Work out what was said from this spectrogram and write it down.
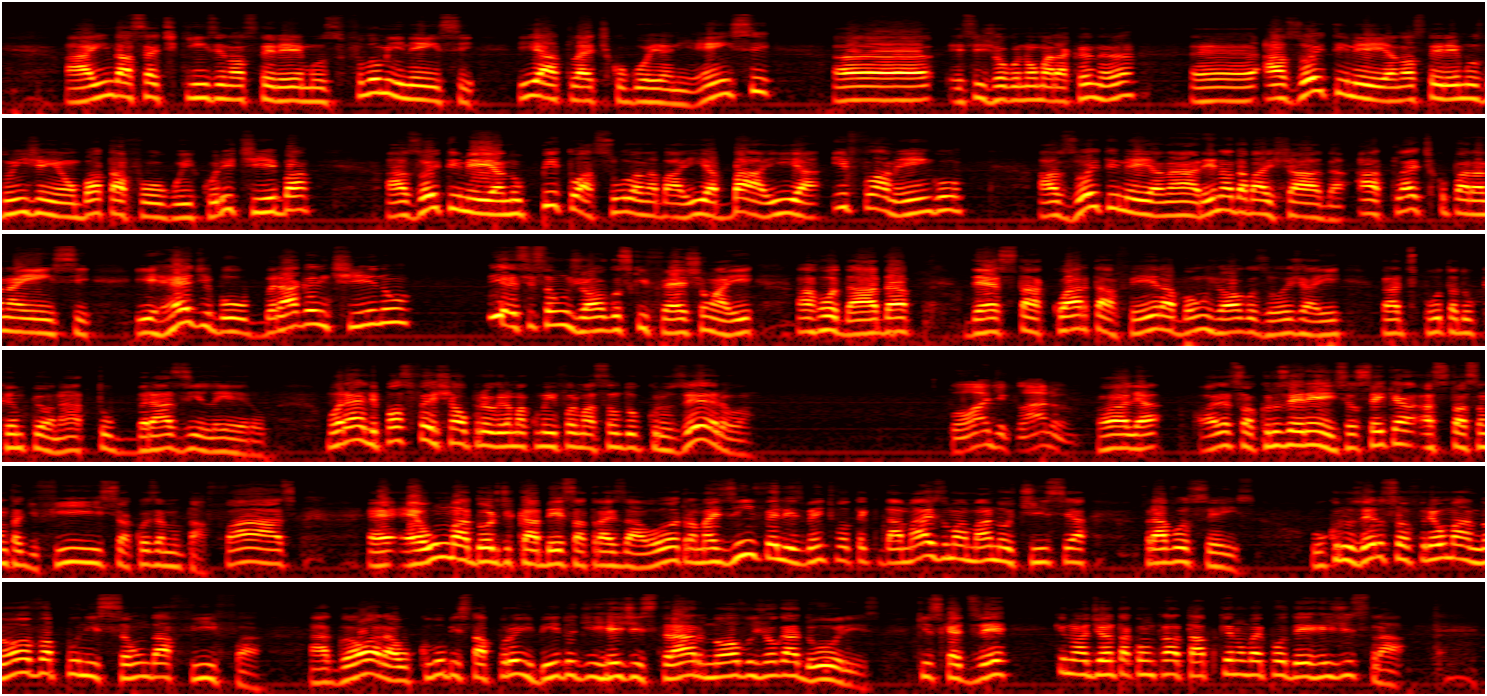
Ainda às 7h15 nós teremos Fluminense e Atlético Goianiense. Uh, esse jogo no Maracanã. Uh, às 8h30 nós teremos no Engenhão Botafogo e Curitiba. Às 8h30 no Pituaçu, lá na Bahia, Bahia e Flamengo. Às 8h30 na Arena da Baixada, Atlético Paranaense e Red Bull Bragantino. E esses são os jogos que fecham aí a rodada desta quarta-feira. Bons jogos hoje aí para a disputa do Campeonato Brasileiro. Morelli, posso fechar o programa com uma informação do Cruzeiro? Pode, claro. Olha, olha só, Cruzeirense, eu sei que a, a situação tá difícil, a coisa não tá fácil. É, é, uma dor de cabeça atrás da outra, mas infelizmente vou ter que dar mais uma má notícia para vocês. O Cruzeiro sofreu uma nova punição da FIFA. Agora o clube está proibido de registrar novos jogadores. Que isso quer dizer? Que não adianta contratar porque não vai poder registrar.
